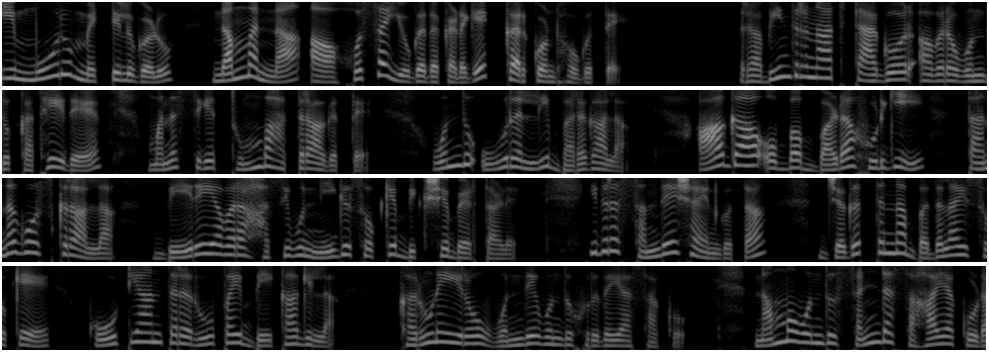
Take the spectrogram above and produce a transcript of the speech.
ಈ ಮೂರು ಮೆಟ್ಟಿಲುಗಳು ನಮ್ಮನ್ನ ಆ ಹೊಸ ಯುಗದ ಕಡೆಗೆ ಕರ್ಕೊಂಡು ಹೋಗುತ್ತೆ. ರವೀಂದ್ರನಾಥ್ ಟ್ಯಾಗೋರ್ ಅವರ ಒಂದು ಕಥೆಯಿದೆ ಮನಸ್ಸಿಗೆ ತುಂಬಾ ಹತ್ರ ಆಗತ್ತೆ. ಒಂದು ಊರಲ್ಲಿ ಬರಗಾಲ. ಆಗ ಒಬ್ಬ ಬಡ ಹುಡುಗಿ ತನಗೋಸ್ಕರ ಅಲ್ಲ, ಬೇರೆಯವರ ಹಸಿವು ನೀಗಿಸೋಕೆ ಭಿಕ್ಷೆ ಬೇಡ್ತಾಳೆ. ಇದರ ಸಂದೇಶ ಏನ್ ಗೊತ್ತಾ? ಜಗತ್ತನ್ನ ಬದಲಾಯಿಸೋಕೆ ಕೋಟ್ಯಾಂತರ ರೂಪಾಯಿ ಬೇಕಾಗಿಲ್ಲ. ಕರುಣೆ ಇರೋ ಒಂದೇ ಒಂದು ಹೃದಯ ಸಾಕು. ನಮ್ಮ ಒಂದು ಸಣ್ಣ ಸಹಾಯ ಕೂಡ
